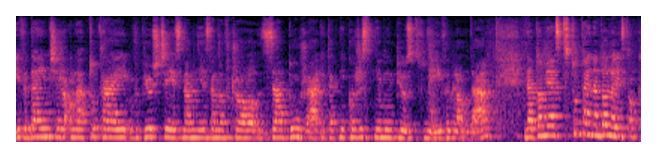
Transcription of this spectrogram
i wydaje mi się, że ona tutaj w biuście jest na mnie stanowczo za duża i tak niekorzystnie mój biust w niej wygląda. Natomiast tutaj na dole jest ok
